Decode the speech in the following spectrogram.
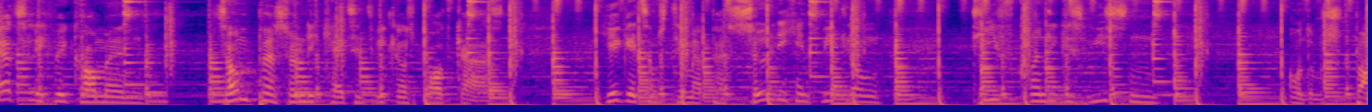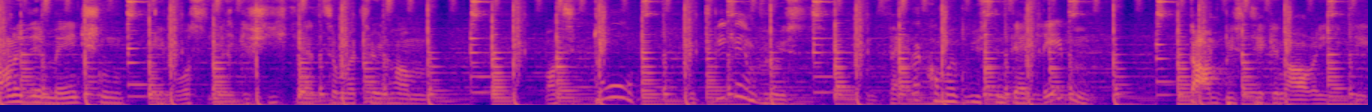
Herzlich willkommen zum Persönlichkeitsentwicklungspodcast. Hier geht es ums Thema persönliche Entwicklung, tiefgründiges Wissen und um spannende Menschen, die was ihre Geschichte zu erzählen haben. Wenn du entwickeln willst und weiterkommen willst in dein Leben, dann bist du genau richtig.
